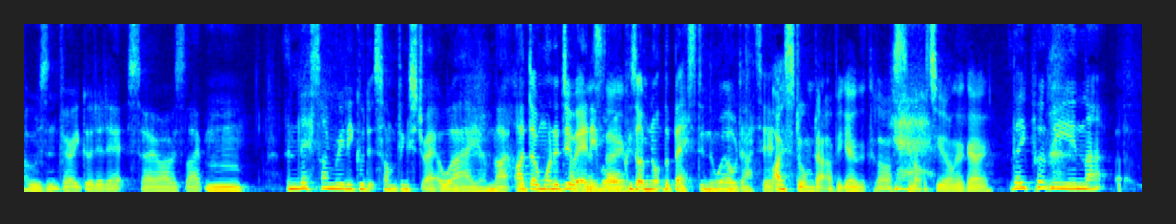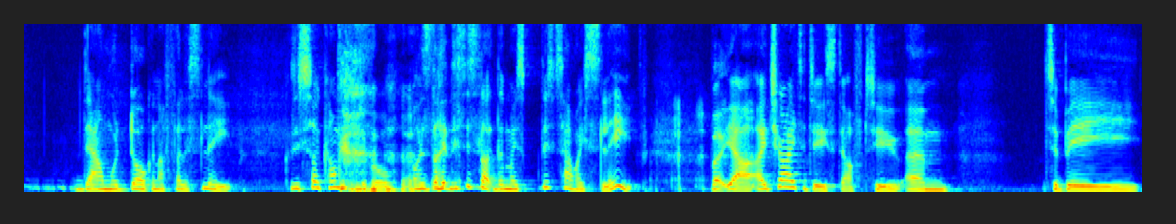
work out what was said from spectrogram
I wasn't very good at it. So I was like, mm, unless I'm really good at something straight away, I'm like, I don't want to do I'm it anymore because I'm not the best in the world at it. I stormed out of a yoga class Yeah. not too long ago. they put me in that uh, downward dog and I fell asleep because it's so comfortable. I was like, this is like the most, this is how I sleep. But yeah, I try to do stuff to um, to be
